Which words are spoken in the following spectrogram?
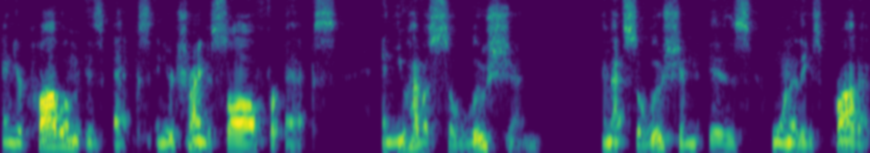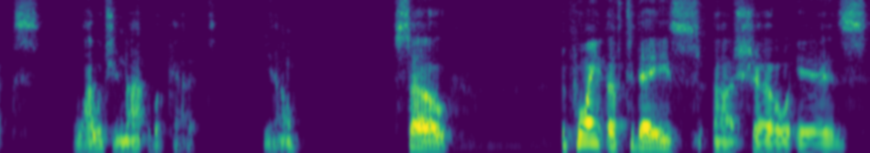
and your problem is X and you're trying to solve for X and you have a solution, and that solution is one of these products, why would you not look at it? You know? So, the point of today's uh, show is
